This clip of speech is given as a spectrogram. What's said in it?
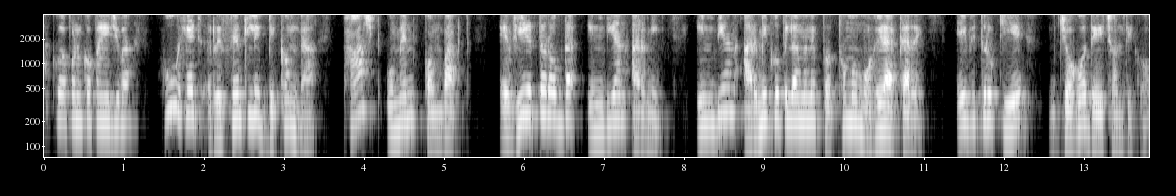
ଆକୁ ଆପଣଙ୍କ ପାଇଁ ଯିବା who has recently become the first women combat aviator of the Indian army Indian ଆର୍ମିକୁ ପିଲାମାନେ ପ୍ରଥମ ମହିଳା ଆକାରରେ ଏଇ ଭିତରୁ କିଏ ଯୋଗ ଦେଇଛନ୍ତି କୁହ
